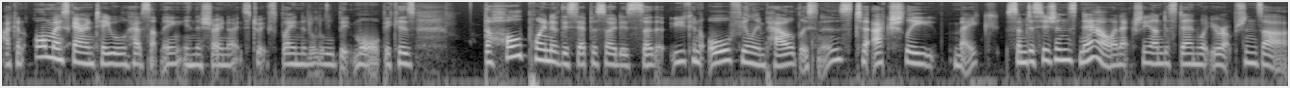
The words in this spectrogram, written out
I can almost guarantee we'll have something in the show notes to explain it a little bit more because the whole point of this episode is so that you can all feel empowered, listeners, to actually make some decisions now and actually understand what your options are.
